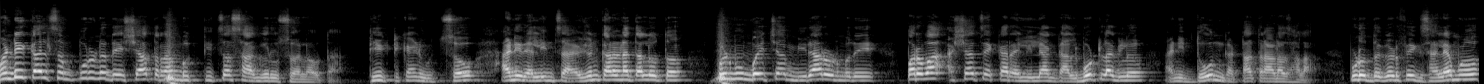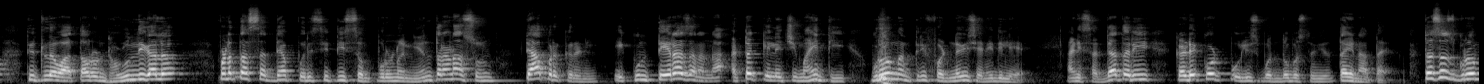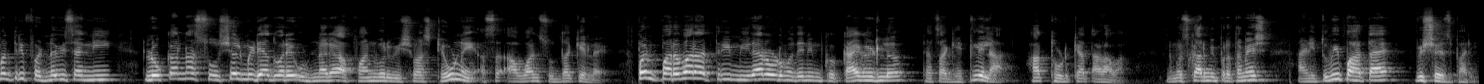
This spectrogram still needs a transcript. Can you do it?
म्हणजे काल संपूर्ण देशात रामभक्तीचा सागर उसळला होता. ठिकठिकाणी उत्सव आणि रॅलींचं आयोजन करण्यात आलं होतं. पण मुंबईच्या मीरा रोडमध्ये परवा अशाच एका रॅलीला गालबोट लागलं आणि दोन गटात राडा झाला. पुढं दगडफेक झाल्यामुळं तिथलं वातावरण ढळून निघालं. पण आता सध्या परिस्थिती संपूर्ण नियंत्रणात असून त्या प्रकरणी एकूण तेरा जणांना अटक केल्याची माहिती गृहमंत्री फडणवीस यांनी दिली आहे. आणि सध्या तरी कडेकोट पोलीस बंदोबस्त तैनात आहे. तसंच गृहमंत्री फडणवीस यांनी लोकांना सोशल मीडियाद्वारे उडणाऱ्या अफवांवर विश्वास ठेवू नये असं आवाहन सुद्धा केलं आहे पण परवा रात्री मीरा रोडमध्ये नेमकं काय घडलं त्याचा घेतलेला हा थोडक्यात आढावा. नमस्कार मी प्रथमेश आणि तुम्ही पाहताय विशेष भारी.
